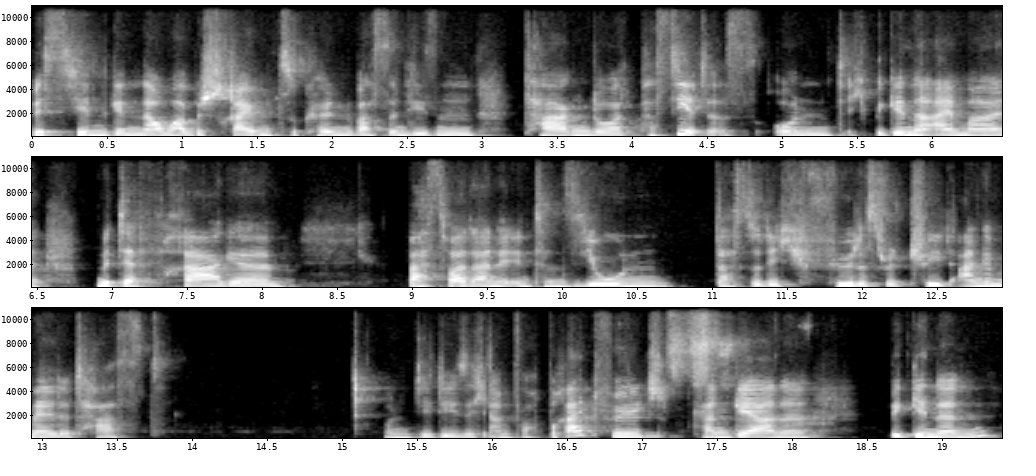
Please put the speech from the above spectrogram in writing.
bisschen genauer beschreiben zu können, was in diesen Tagen dort passiert ist. Und ich beginne einmal mit der Frage, was war deine Intention, dass du dich für das Retreat angemeldet hast? Und die, die sich einfach bereit fühlt, kann gerne beginnen.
